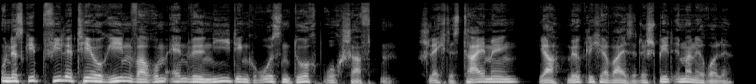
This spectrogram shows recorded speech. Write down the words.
Und es gibt viele Theorien, warum Anvil nie den großen Durchbruch schafften. Schlechtes Timing, ja, möglicherweise, das spielt immer eine Rolle.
